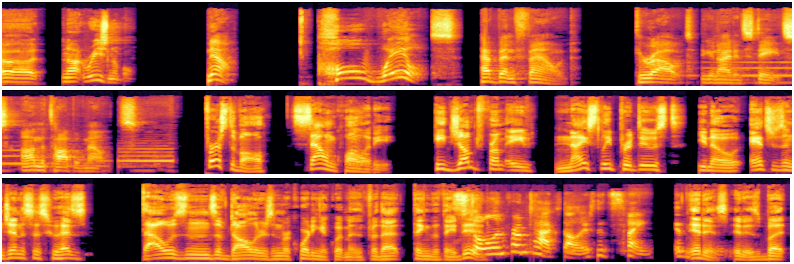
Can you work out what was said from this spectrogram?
uh, not reasonable. Now, whole whales have been found throughout the United States on the top of mountains. First of all, sound quality. He jumped from a nicely produced, you know, Answers in Genesis who has thousands of dollars in recording equipment for that thing that they did. Stolen from tax dollars. It's fine. It's It is, it is. But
